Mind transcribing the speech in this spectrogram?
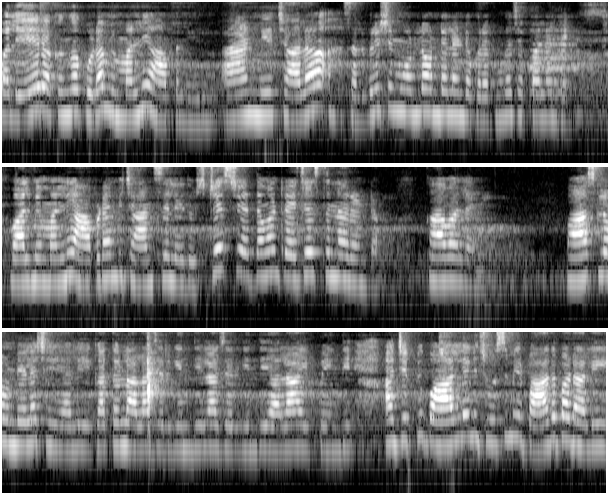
వాళ్ళు ఏ రకంగా కూడా మిమ్మల్ని ఆపలేరు. అండ్ మీరు చాలా సెలబ్రేషన్ మోడ్లో ఉండాలండి. ఒక రకంగా చెప్పాలంటే వాళ్ళు మిమ్మల్ని ఆపడానికి ఛాన్సే లేదు. స్ట్రెస్ చేద్దామని ట్రై చేస్తున్నారంట. కావాలని. పాస్ట్లో ఉండేలా చేయాలి. గతంలో అలా జరిగింది ఇలా జరిగింది అలా అయిపోయింది అని చెప్పి వాళ్ళని చూసి మీరు బాధపడాలి.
